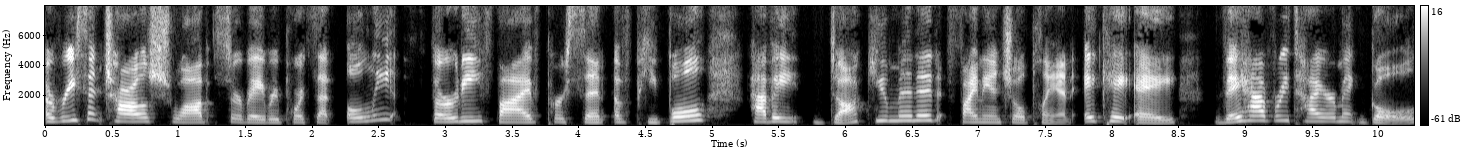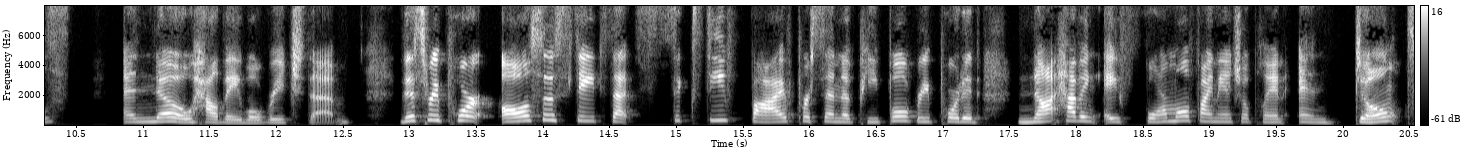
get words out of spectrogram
A recent Charles Schwab survey reports that only 35% of people have a documented financial plan, AKA, they have retirement goals and know how they will reach them. This report also states that 65% of people reported not having a formal financial plan and don't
